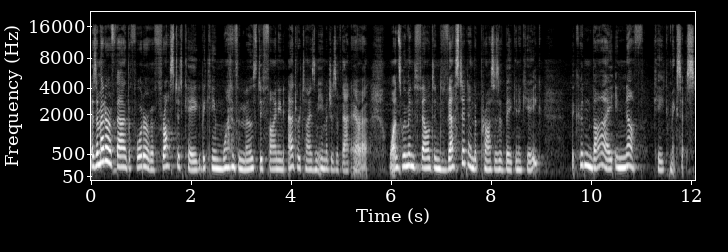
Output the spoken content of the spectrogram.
As a matter of fact, the photo of a frosted cake became one of the most defining advertising images of that era. Once women felt invested in the process of baking a cake, they couldn't buy enough cake mixes.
